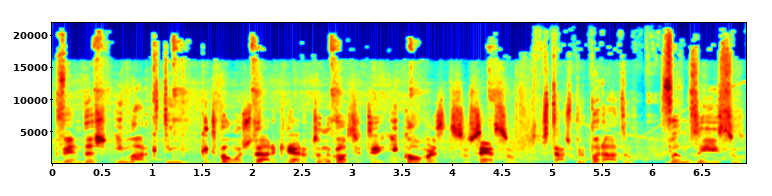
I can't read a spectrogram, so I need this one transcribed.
vendas e marketing que te vão ajudar a criar o teu negócio de e-commerce de sucesso. Estás preparado? Vamos a isso!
